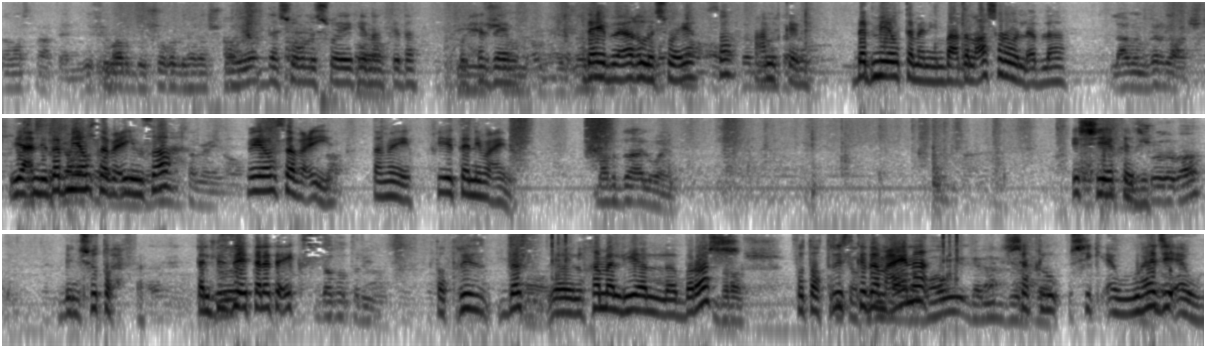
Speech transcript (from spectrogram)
ده مصنع تاني. دي في برضه شغل هنا شوية. ده شغل شوية كده كده. والحزام. ده يبقى أغلى شوية صح؟ ده ب عامل كام؟ ده ب 180 بعد العشرة ولا قبلها؟ لا من غير العشرة. يعني لسه ده ب في 170 عشرة، صح؟ 170 آه. 170 تمام. في إيه تاني معانا. برضه ده ألوان. الشياكه دي بقى؟ بنشو تحفة؟ تلبيس زي 3 إكس. ده تطريز. تطريز ده س- الخامة اللي هي البرش برش. في تطريز كده معانا. شكله شيك قوي وهادي قوي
